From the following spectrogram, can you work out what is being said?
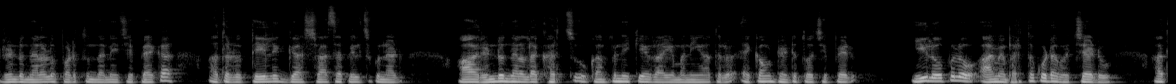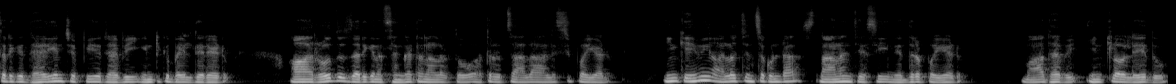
రెండు నెలలు పడుతుందని చెప్పాక అతడు తేలిగ్గా శ్వాస పీల్చుకున్నాడు. ఆ రెండు నెలల ఖర్చు కంపెనీకే వ్రాయమని అతడు అకౌంటెంట్తో చెప్పాడు. ఈ లోపల ఆమె భర్త కూడా వచ్చాడు. అతడికి ధైర్యం చెప్పి రవి ఇంటికి బయలుదేరాడు. ఆ రోజు జరిగిన సంఘటనలతో అతడు చాలా అలసిపోయాడు. ఇంకేమీ ఆలోచించకుండా స్నానం చేసి నిద్రపోయాడు. మాధవి ఇంట్లో లేదు.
